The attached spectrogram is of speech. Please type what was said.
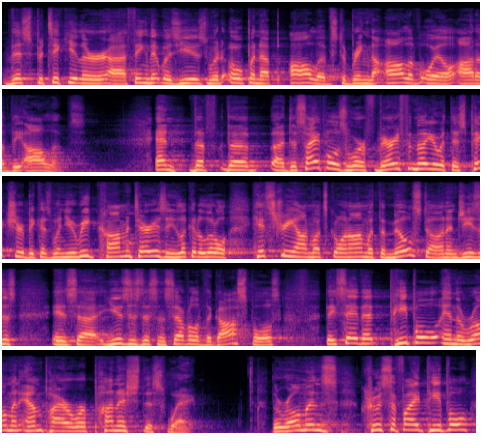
this particular uh, thing that was used would open up olives to bring the olive oil out of the olives. And the, the uh, disciples were very familiar with this picture because when you read commentaries and you look at a little history on what's going on with the millstone, and Jesus is, uh, uses this in several of the Gospels, they say that people in the Roman Empire were punished this way. The Romans crucified people,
